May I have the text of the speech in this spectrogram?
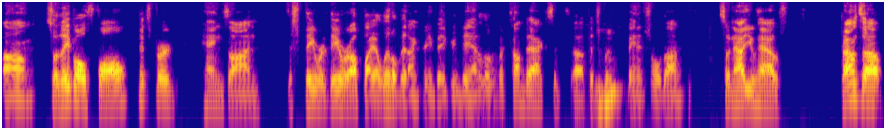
Um, so they both fall. Pittsburgh hangs on. They were they were up by a little bit on Green Bay. Green Bay had a little bit of a comeback since uh, Pittsburgh mm-hmm. managed to hold on. So now you have Browns up,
